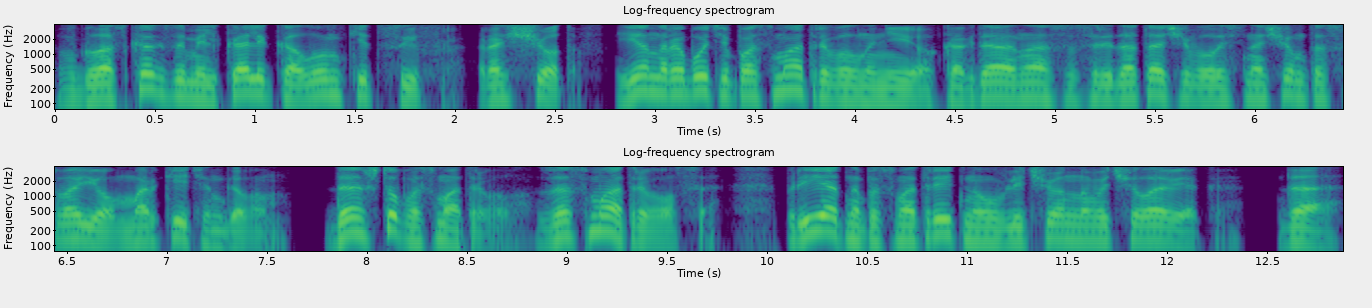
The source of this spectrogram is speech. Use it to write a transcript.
В глазках замелькали колонки цифр, расчетов. Я на работе посматривал на нее, когда она сосредотачивалась на чем-то своем, маркетинговом. Да что посматривал? Засматривался. Приятно посмотреть на увлеченного человека. Да,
